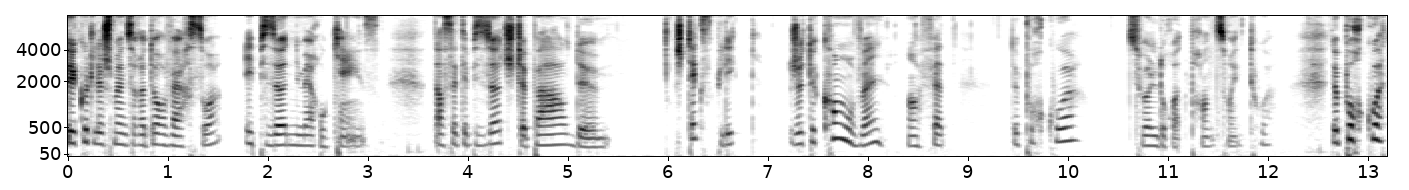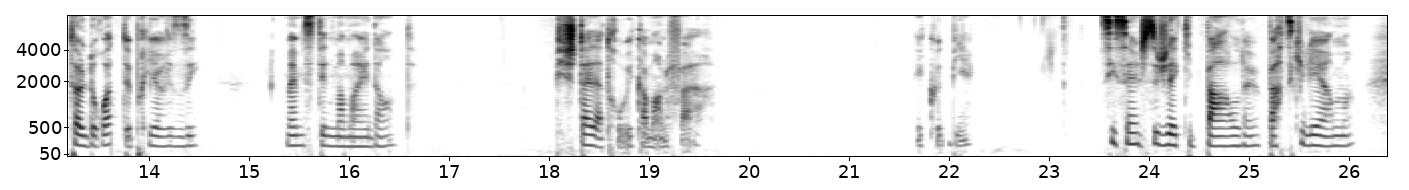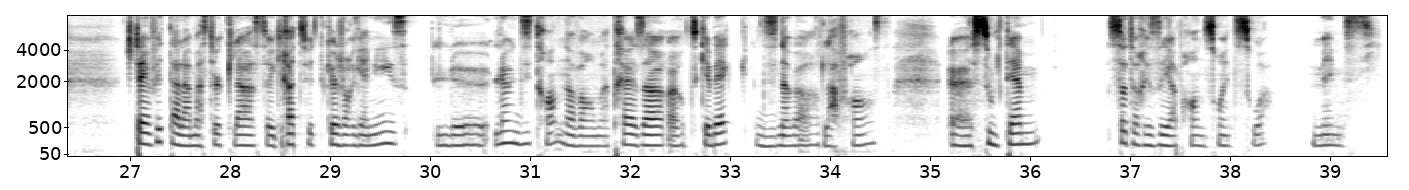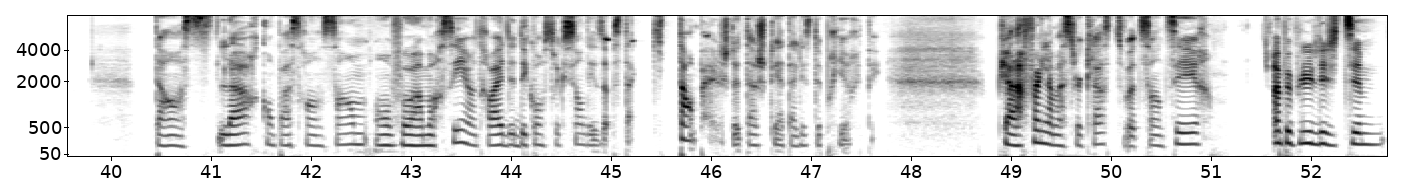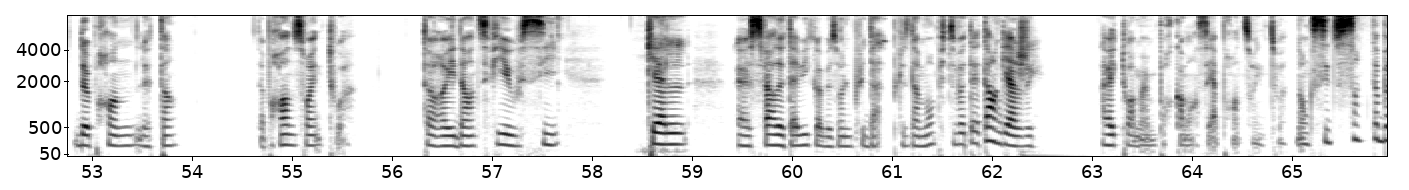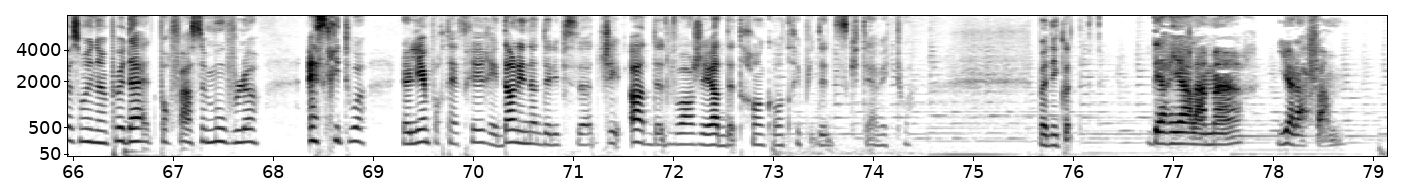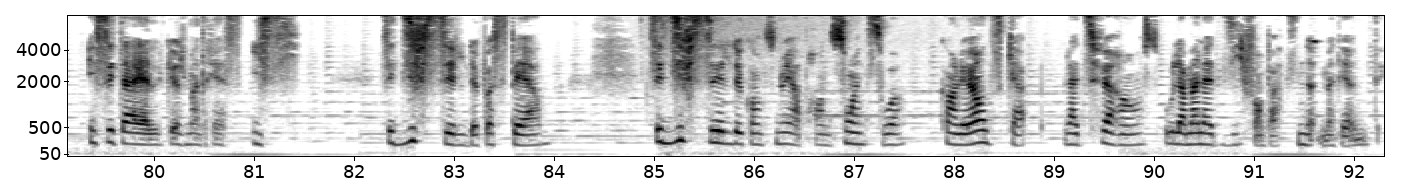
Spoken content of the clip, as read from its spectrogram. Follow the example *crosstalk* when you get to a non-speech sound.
Tu écoutes le chemin du retour vers soi, épisode numéro 15. Dans cet épisode, je te parle de... Je t'explique, je te convainc, en fait, de pourquoi tu as le droit de prendre soin de toi, de pourquoi tu as le droit de te prioriser, même si tu es une maman aidante. Puis je t'aide à trouver comment le faire. Écoute bien. Si c'est un sujet qui te parle particulièrement, je t'invite à la masterclass gratuite que j'organise le lundi 30 novembre à 13h heure du Québec, 19h de la France, euh, sous le thème S'autoriser à prendre soin de soi, même si. Dans l'heure qu'on passera ensemble, on va amorcer un travail de déconstruction des obstacles qui t'empêchent de t'ajouter à ta liste de priorités. Puis à la fin de la masterclass, tu vas te sentir un peu plus légitime de prendre le temps de prendre soin de toi, tu auras identifié aussi quelle euh, sphère de ta vie qui a besoin de plus d'amour, puis tu vas t'être engagé avec toi-même pour commencer à prendre soin de toi. Donc, si tu sens que tu as besoin d'un peu d'aide pour faire ce move-là, inscris-toi. Le lien pour t'inscrire est dans les notes de l'épisode. J'ai hâte de te voir, j'ai hâte de te rencontrer puis de discuter avec toi. Bonne écoute. Derrière la mère, il y a la femme. Et c'est à elle que je m'adresse ici. C'est difficile de pas se perdre, c'est difficile de continuer à prendre soin de soi quand le handicap, la différence ou la maladie font partie de notre maternité.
